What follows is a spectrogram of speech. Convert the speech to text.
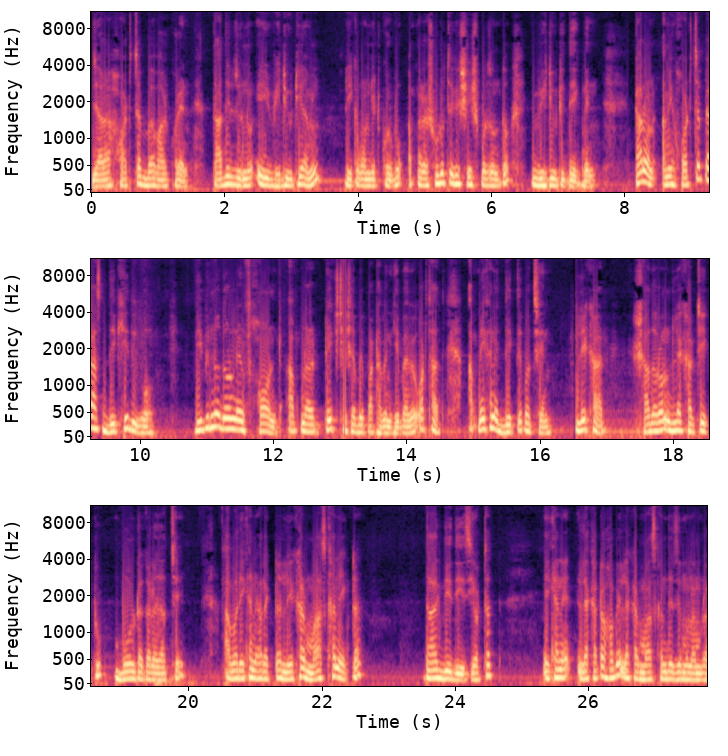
যারা হোয়াটসঅ্যাপ ব্যবহার করেন, তাদের জন্য এই ভিডিওটি আমি রিকমেন্ডেড করব। আপনারা শুরু থেকে শেষ পর্যন্ত ভিডিওটি দেখবেন। কারণ আমি হোয়াটসঅ্যাপে আজ দেখিয়ে দিব বিভিন্ন ধরনের ফন্ট আপনার টেক্সট হিসাবে পাঠাবেন কীভাবে। অর্থাৎ আপনি এখানে দেখতে পাচ্ছেন লেখার, সাধারণ লেখার চেয়ে একটু বোল্ড আকারে যাচ্ছে। আবার এখানে আরেকটা লেখার মাঝখানে একটা দাগ দিয়ে দিয়েছি। অর্থাৎ এখানে লেখাটা হবে, লেখার মাঝখান দিয়ে যেমন আমরা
